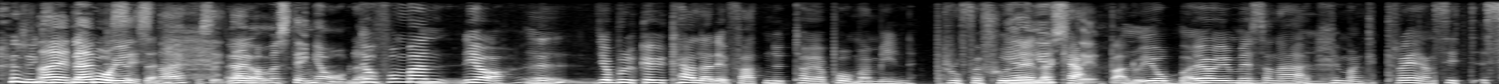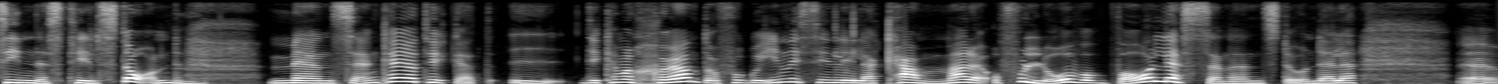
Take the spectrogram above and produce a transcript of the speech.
liksom, nej, det nej, går precis, inte. nej, precis. Nej, man måste stänga av där. Då får man, ja, eh, jag brukar ju kalla det för att nu tar jag på mig min professionella Ja, det. Mm. kappa. Då jobbar jag ju med såna här, hur man kan träna sitt sinnestillstånd. Men sen kan jag tycka att i, det kan vara skönt att få gå in i sin lilla kammare och få lov att vara ledsen en stund eller eh,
